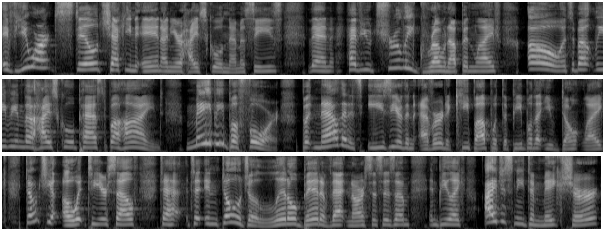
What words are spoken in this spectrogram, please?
if you aren't still checking in on your high school nemesis, then have you truly grown up in life? Oh, it's about leaving the high school past behind. Maybe before, but now that it's easier than ever to keep up with the people that you don't like, don't you owe it to yourself to to indulge a little bit of that narcissism and be like, I just need to make sure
